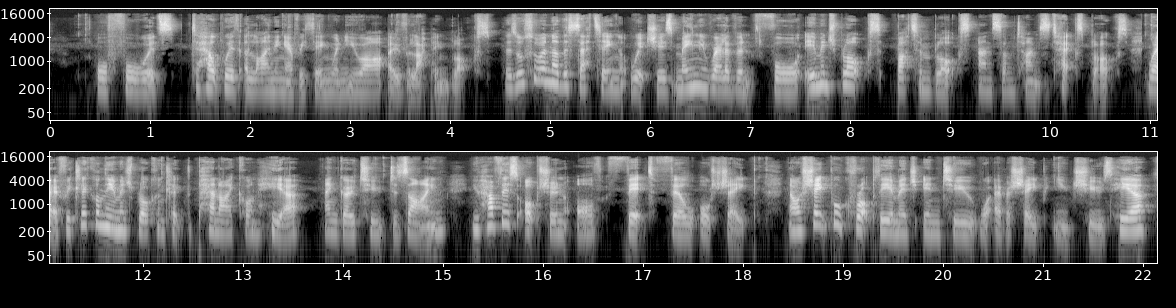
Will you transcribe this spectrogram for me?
or forwards to help with aligning everything when you are overlapping blocks. There's also another setting which is mainly relevant for image blocks, button blocks, and sometimes text blocks, where if we click on the image block and click the pen icon here and go to design, you have this option of fit, fill, or shape. Now a shape will crop the image into whatever shape you choose here.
